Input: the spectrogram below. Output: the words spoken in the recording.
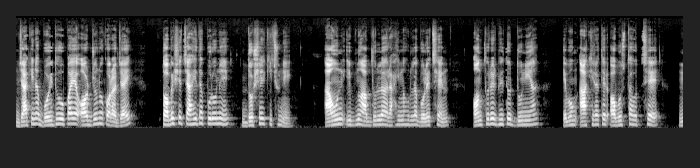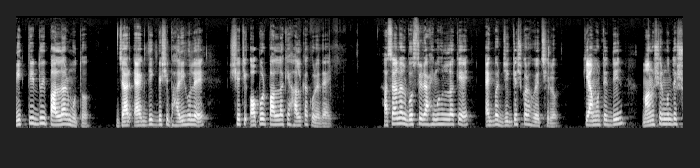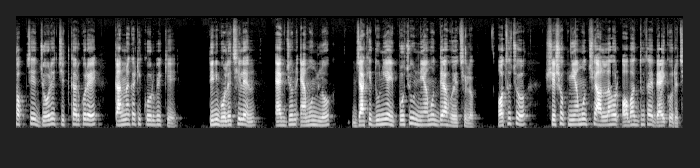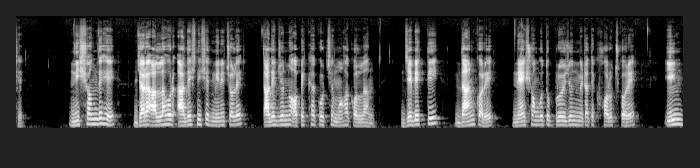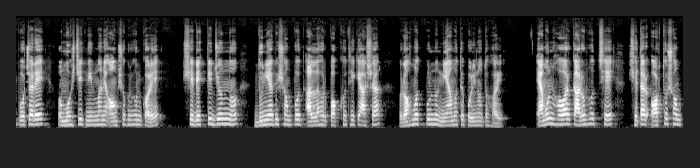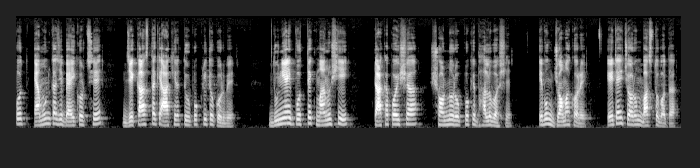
যা কিনা বৈধ উপায়ে অর্জনও করা যায়, তবে সে চাহিদা পূরণে দোষের কিছু নেই। আউন ইবনু আবদুল্লাহ রাহিমাহুল্লাহ বলেছেন, অন্তরের ভেতর দুনিয়া এবং আখিরাতের অবস্থা হচ্ছে নিক্তির দুই পাল্লার মতো, যার একদিক বেশি ভারী হলে সেটি অপর পাল্লাকে হালকা করে দেয়। হাসান আল বসরি রাহিমহুল্লাহকে একবার জিজ্ঞেস করা হয়েছিল, কিয়ামতের দিন মানুষের মধ্যে সবচেয়ে জোরে চিৎকার করে কান্নাকাটি করবে কে? তিনি বলেছিলেন, একজন এমন লোক যাকে দুনিয়ায় প্রচুর নিয়ামত দেয়া হয়েছিল, অথচ সেসব নিয়ামত সে আল্লাহর অবাধ্যতায় ব্যয় করেছে। নিঃসন্দেহে যারা আল্লাহর আদেশ নিষেধ মেনে চলে, তাদের জন্য অপেক্ষা করছে মহাকল্যাণ। যে ব্যক্তি দান করে ন্যায়সঙ্গত প্রয়োজন মেটাতে খরচ করে, ইলম প্রচারে ও মসজিদ নির্মাণে অংশগ্রহণ করে, সে ব্যক্তির জন্য দুনিয়াবী সম্পদ আল্লাহর পক্ষ থেকে আসা রহমতপূর্ণ নিয়ামতে পরিণত হয়। এমন হওয়ার কারণ হচ্ছে সে তার অর্থ সম্পদ এমন কাজে ব্যয় করছে যে কাজ তাকে আখিরাতে উপকৃত করবে। দুনিয়ায় প্রত্যেক মানুষই টাকা পয়সা স্বর্ণ রৌপ্যকে ভালোবাসে এবং জমা করে। এটাই চরম বাস্তবতা।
